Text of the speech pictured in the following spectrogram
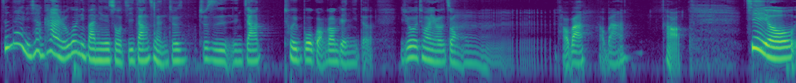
真的，你想看，如果你把你的手机当成就是就是人家推播广告给你的。你就会突然有一种，嗯，好吧，好吧，好。借由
